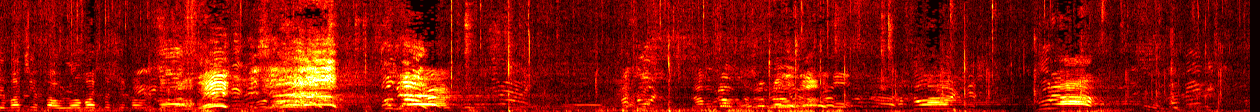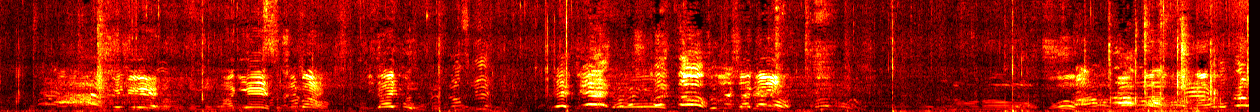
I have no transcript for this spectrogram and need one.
Się macie faulować, to się faulować. Ciebie! Tak jest, trzymaj! I daj mu! Jedź! Chodź to! Zabij! No, no. Brawo, brawo, chłopaki,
